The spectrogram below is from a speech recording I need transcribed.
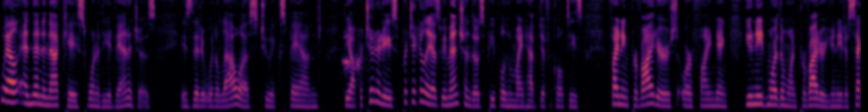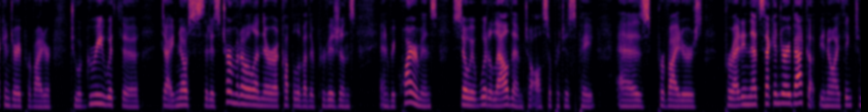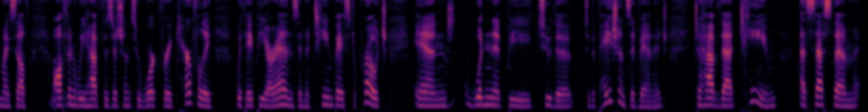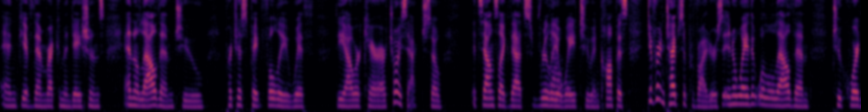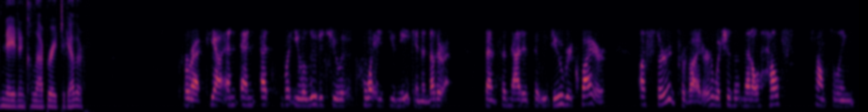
Well, and then in that case, one of the advantages is that it would allow us to expand the opportunities, particularly as we mentioned, those people who might have difficulties finding providers or finding you need more than one provider. You need a secondary provider to agree with the diagnosis that is terminal, and there are a couple of other provisions and requirements. So it would allow them to also participate as providers providing that secondary backup. You know, I think to myself, mm-hmm. often we have physicians who work very carefully with APRNs in a team-based approach, and wouldn't it be to the to the patient's advantage to have that team assess them and give them recommendations and allow them to participate fully with the Our Care Our Choice Act. So it sounds like that's really yeah. a way to encompass different types of providers in a way that will allow them to coordinate and collaborate together. Correct. Yeah, and and at what you alluded to, Hawaii is unique in another sense, and that is that we do require a third provider, which is a mental health counseling,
